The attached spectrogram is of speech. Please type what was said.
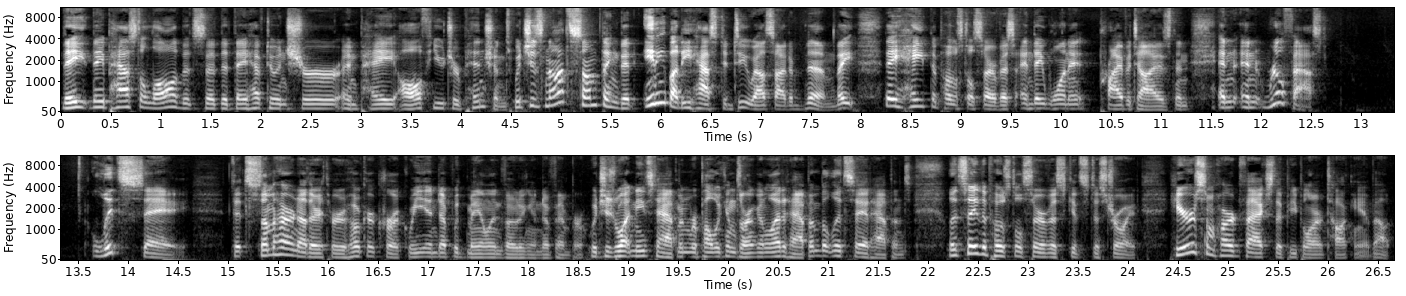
They they passed a law that said that they have to insure and pay all future pensions, which is not something that anybody has to do outside of them. They they hate the postal service and they want it privatized and and and real fast. Let's say that somehow or another, through hook or crook, we end up with mail in voting in November, which is what needs to happen. Republicans aren't going to let it happen, but let's say it happens. Let's say the Postal Service gets destroyed. Here are some hard facts that people aren't talking about.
